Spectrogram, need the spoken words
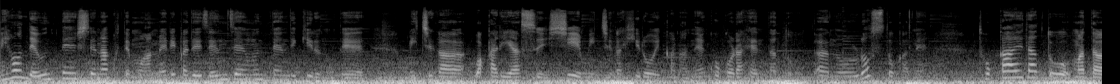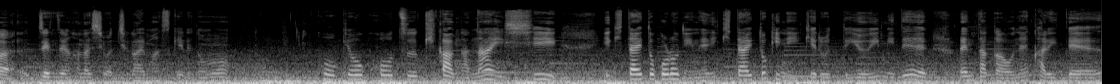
日本で運転してなくてもアメリカで全然運転できるので道が分かりやすいし道が広いからねここら辺だと。あのロスとかね都会だとまた全然話は違いますけれども公共交通機関がないし行きたいところにね行きたい時に行けるっていう意味でレンタカーをね借りて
